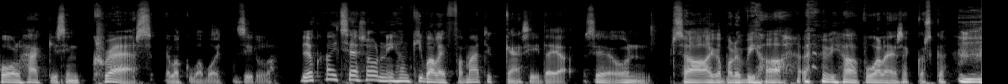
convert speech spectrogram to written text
Paul Hackisin Crash-elokuva voitti silloin. Joka itse asiassa on ihan kiva leffa, mä tykkään siitä ja se on, saa aika paljon vihaa, vihaa puoleensa, koska, mm.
